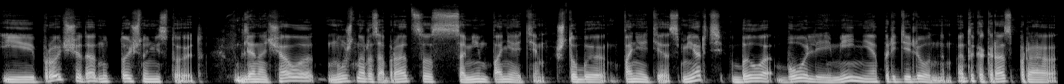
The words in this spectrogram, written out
и прочее, да, ну точно не стоит. Для начала нужно разобраться с самим понятием, чтобы понятие смерть было более-менее определенным. Это как раз про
